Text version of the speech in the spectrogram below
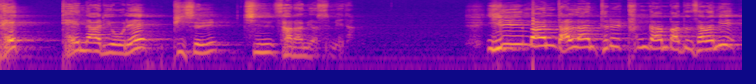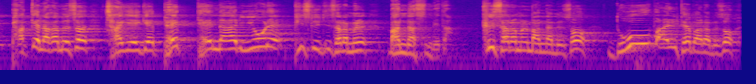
100 데나리온의 빚을 진 사람이었습니다. 1만 달란트를 탕감받은 사람이 밖에 나가면서 자기에게 100데나리온의 빚을 진 사람을 만났습니다. 그 사람을 만나면서 노발대발하면서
